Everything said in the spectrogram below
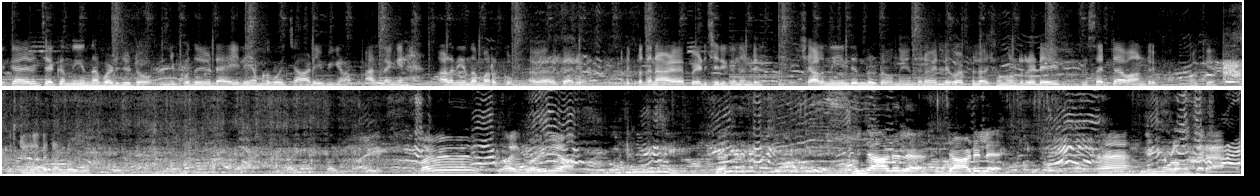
ആയാലും ചെക്കൻ നീന്താൻ പഠിച്ചിട്ടോ. ഇനിയിപ്പോൾ ഇത് ഡെയിലി നമ്മൾ പോയി ചാടിപ്പിക്കണം. അല്ലെങ്കിൽ ആളെ നീന്താൻ മറക്കും. അത് വേറെ കാര്യം. അതിപ്പോൾ തന്നെ ആളെ പേടിച്ചിരിക്കുന്നുണ്ട്. പക്ഷെ ആൾ നീന്തുന്നുണ്ട് കേട്ടോ നീന്തണം വലിയ കുഴപ്പമില്ല. പക്ഷെ ഒന്നുകൊണ്ട് റെഡി ആയി സെറ്റ് ആവാണ്ട്. ഓക്കെ ജസ്റ്റ് ഇങ്ങനെ കണ്ടുപോകൂ നീ ചാടില്ലേ? ചാടില്ലേ? ഏ? നീ മൂളം തരാ.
